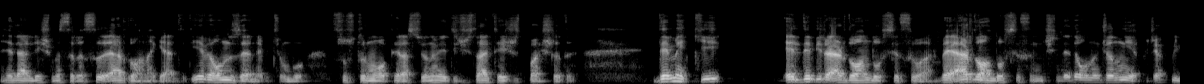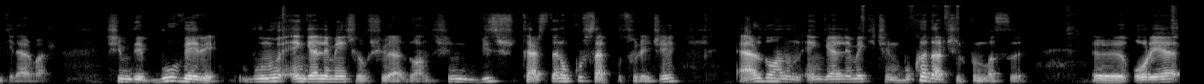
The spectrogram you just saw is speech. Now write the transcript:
Helalleşme sırası Erdoğan'a geldi diye ve onun üzerine bütün bu susturma operasyonu ve dijital tecrit başladı. Demek ki elde bir Erdoğan dosyası var ve Erdoğan dosyasının içinde de onun canını yakacak bilgiler var. Şimdi bu veri bunu engellemeye çalışıyor Erdoğan. Şimdi biz tersten okursak bu süreci Erdoğan'ın engellemek için bu kadar çırpınması, e, oraya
